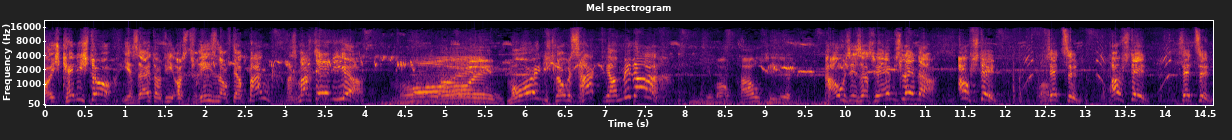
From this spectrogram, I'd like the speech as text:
Euch kenne ich doch. Ihr seid doch die Ostfriesen auf der Bank. Was macht ihr denn hier? Moin. Moin, ich glaube es hackt. Wir haben Mittag. Wir machen Pause hier. Pause ist das für Emsländer. Aufstehen. Setzen. Aufstehen. Setzen.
